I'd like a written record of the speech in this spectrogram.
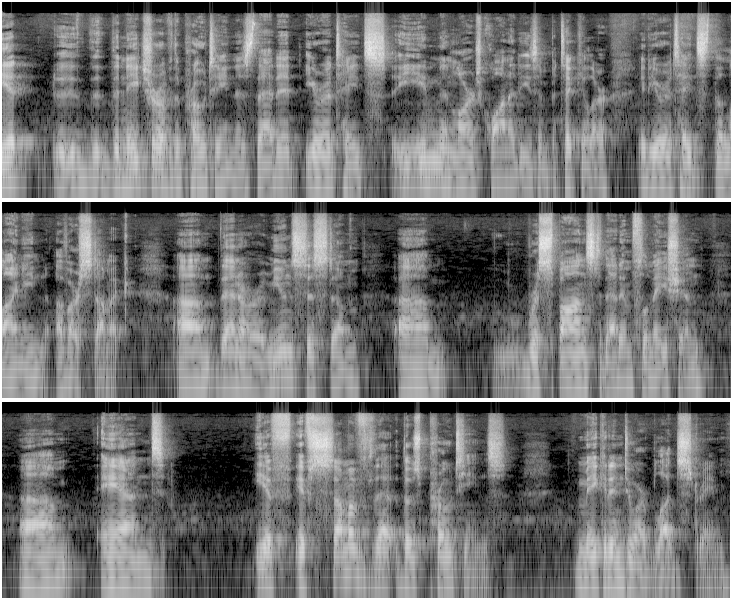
It the, nature of the protein is that it irritates, eaten in large quantities in particular, it irritates the lining of our stomach. Um, then our immune system um, responds to that inflammation, um, and if if some of the, those proteins make it into our bloodstream,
